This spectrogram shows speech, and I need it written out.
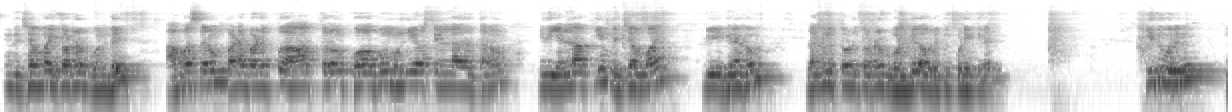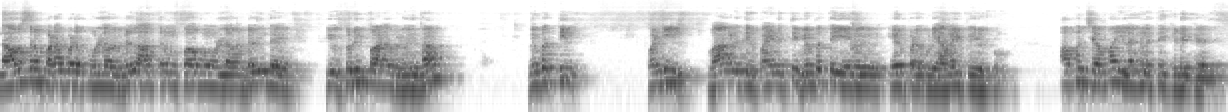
இந்த செவ்வாய் தொடர்பு கொண்டு அவசரம் படபடப்பு ஆத்திரம் கோபம் முன்யோசம் இல்லாத தனம் இது எல்லாத்தையும் இந்த செவ்வாய் கிரகம் லக்னத்தோடு தொடர்பு கொண்டு அவருக்கு கொடுக்கிறது. இது ஒரு இந்த அவசரம் படபடப்பு உள்ளவர்கள் ஆத்திரம் கோபம் உள்ளவர்கள் இந்த இவ் துடிப்பானவர்களுக்கு தான் விபத்தில் வண்டியில் வாகனத்தில் பயணித்து விபத்தை ஏறு- ஏற்படக்கூடிய அமைப்பு இருக்கும். அப்ப செவ்வாய் லக்னத்தை கிடைக்கிறது.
